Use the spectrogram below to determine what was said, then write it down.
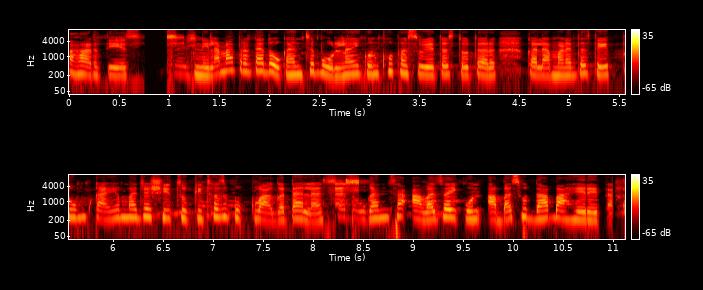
काढतेस. रजनीला मात्र त्या दोघांचे बोलणं ऐकून खूप हसू येत असतो तर कला म्हणत असते तू कायम माझ्याशी चुकीचंच बुक वागत आलास. त्या दोघांचा आवाज ऐकून आबासुद्धा बाहेर येतात.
